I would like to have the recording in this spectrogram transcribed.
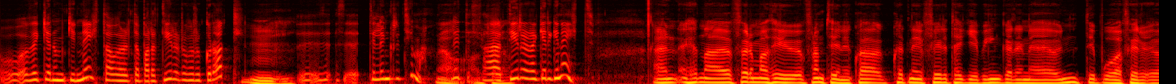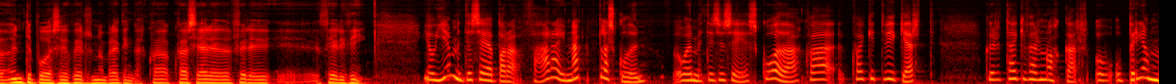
og við gerum ekki neitt þá er þetta bara dýrar að vera okkur öll Mm. eh, til lengri tíma Já, litið. það er dýrar að gera ekki neitt En hérna, förum að því framtíðinni, hva, hvernig fyrirtæki byggingarinn er að undibúa, fyrir, undibúa sig fyrir svona breytingar? Hva, hvað sér þér í því? Já, ég myndi segja bara fara í naglaskoðun og einmitt eins og segja, skoða hvað hva getum við gert, hver er tækifærin okkar og, og byrja að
